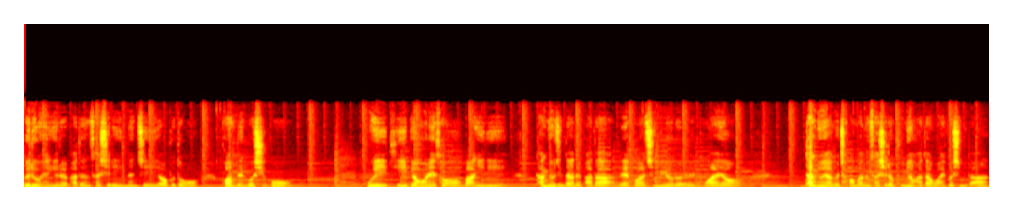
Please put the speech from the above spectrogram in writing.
의료 행위를 받은 사실이 있는지 여부도 포함된 것이고 위 D병원에서 망인이 당뇨 진단을 받아 내과 진료를 통하여 당뇨약을 처방받은 사실은 분명하다고 할 것입니다.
